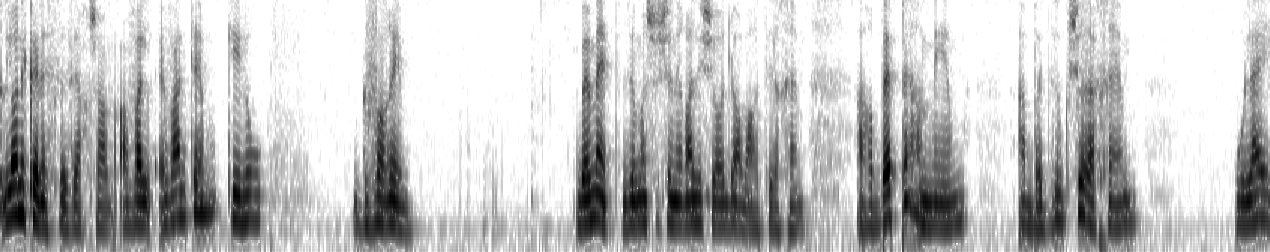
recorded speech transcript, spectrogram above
לא ניכנס לזה עכשיו, אבל הבנתם? כאילו, גברים. באמת, זה משהו שנראה לי שעוד לא אמרתי לכם. הרבה פעמים הבת זוג שלכם אולי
